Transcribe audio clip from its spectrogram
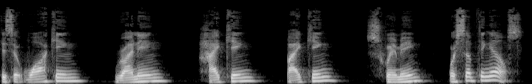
Is it walking, running, hiking, biking, swimming, or something else?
